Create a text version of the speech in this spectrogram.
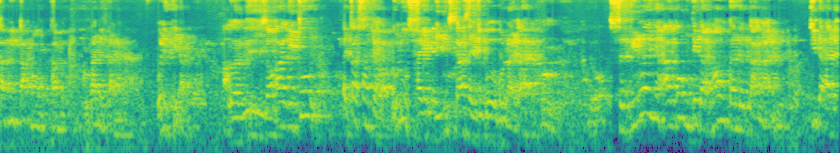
Kami tak mau kami tanda tangan. Boleh tidak? Ha, soal itu eh, tak saya jawab. Dulu saya ini sekarang saya cuba hurai lah. Sekiranya agung tidak mau tanda tangan tidak ada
